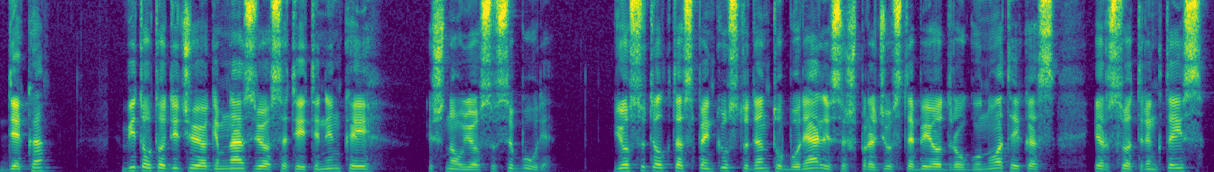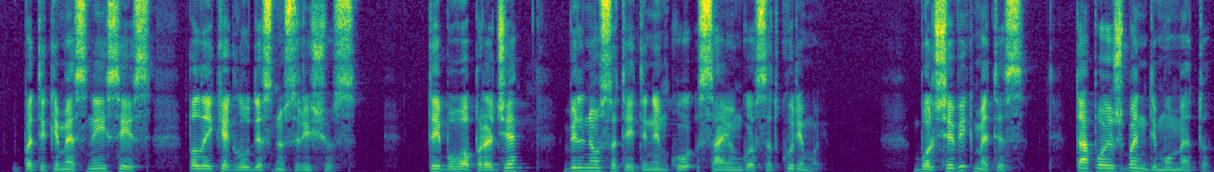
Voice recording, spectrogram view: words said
dėka Vytauto didžiojo gimnazijos ateitininkai iš naujo susibūrė. Jo sutelktas penkių studentų būrelis iš pradžių stebėjo draugų nuotaikas ir su atrinktais, patikimesniaisiais palaikė glaudesnius ryšius. Tai buvo pradžia Vilniaus ateitininkų sąjungos atkūrimui. Bolševikmetis tapo išbandymų metu.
